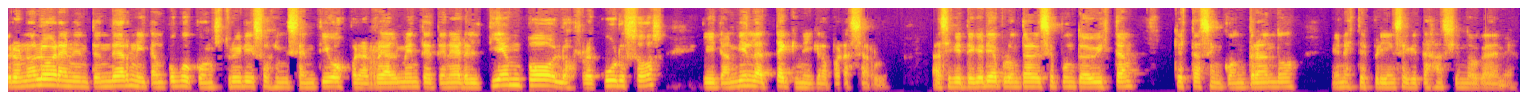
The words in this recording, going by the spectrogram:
pero no logran entender ni tampoco construir esos incentivos para realmente tener el tiempo, los recursos y también la técnica para hacerlo. Así que te quería preguntar desde ese punto de vista, ¿qué estás encontrando en esta experiencia que estás haciendo academia?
